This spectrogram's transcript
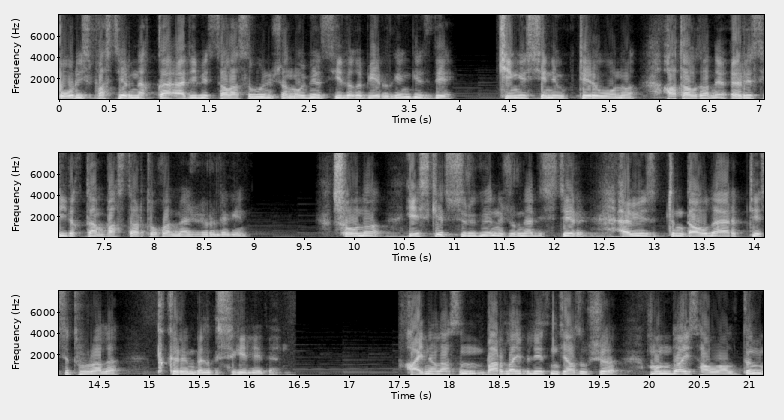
борис пастернакқа әдебиет саласы бойынша нобель сыйлығы берілген кезде кеңес шенеуніктері оны аталған ірі сыйлықтан бас тартуға мәжбүрлеген. Соны еске түсірген журналистер әуезовтің даулы әріптесі туралы пікірін білгісі келеді. Айналасын барлай білетін жазушы мұндай сауалдың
